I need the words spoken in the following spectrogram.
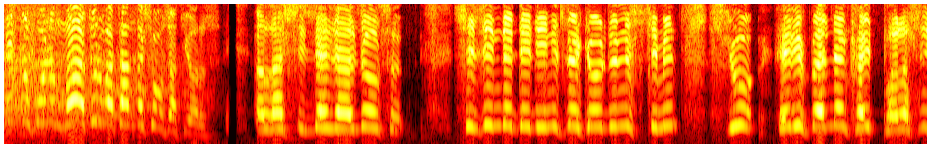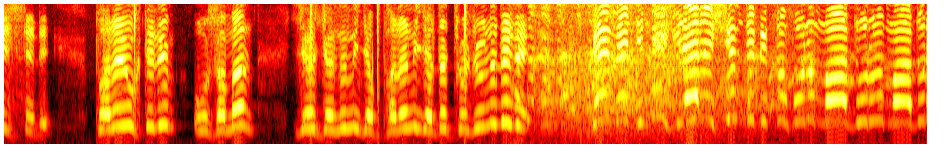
mikrofonu mağdur vatandaşa uzatıyoruz. Allah sizden razı olsun. Sizin de dediğiniz ve gördüğünüz kimin şu herif benden kayıt parası istedi. Para yok dedim. O zaman ya canını ya paranı ya da çocuğunu dedi. Ve, ve dinleyiciler şimdi mikrofonu mağduru mağdur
